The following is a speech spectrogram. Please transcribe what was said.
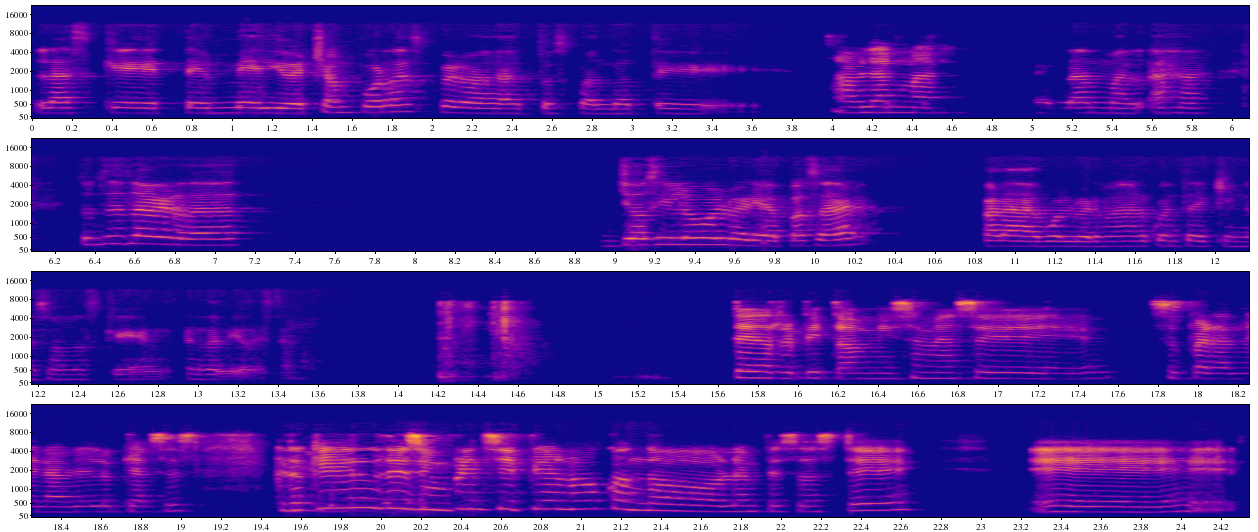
las que te medio echan porras, pero a tu espalda te... Hablan mal. Hablan mal, ajá. Entonces, la verdad, yo sí lo volvería a pasar para volverme a dar cuenta de quiénes son los que en realidad están. Repito, a mí se me hace súper admirable lo que haces. Creo que desde un principio, ¿no? Cuando lo empezaste, eh,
